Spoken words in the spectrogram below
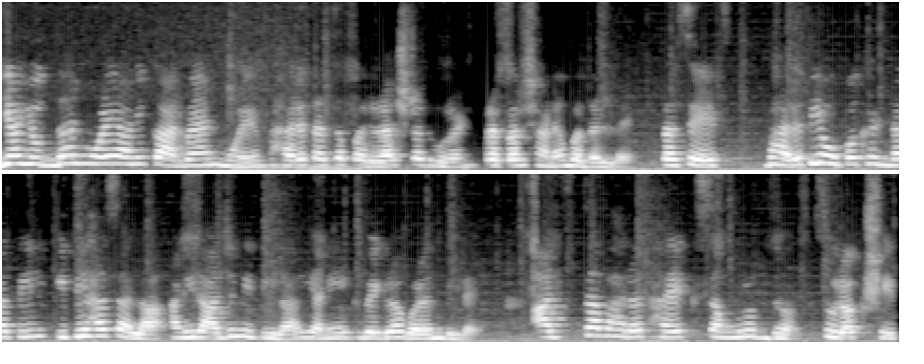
या युद्धांमुळे आणि कारवायांमुळे भारताचं परराष्ट्र धोरण प्रकर्षानं बदललंय. तसेच भारतीय उपखंडातील इतिहासाला आणि राजनीतीला याने एक वेगळं वळण दिलंय. आजचा भारत हा एक समृद्ध सुरक्षित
